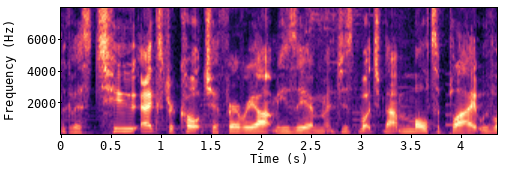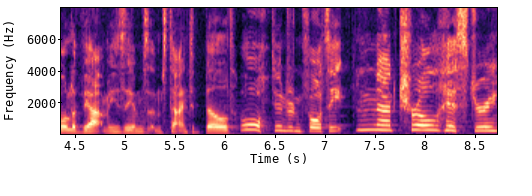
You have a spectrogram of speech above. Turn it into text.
Look at this, two extra culture for every art museum. Just watch that multiply with all of the art museums I'm starting to build. Oh, 240. Natural history.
